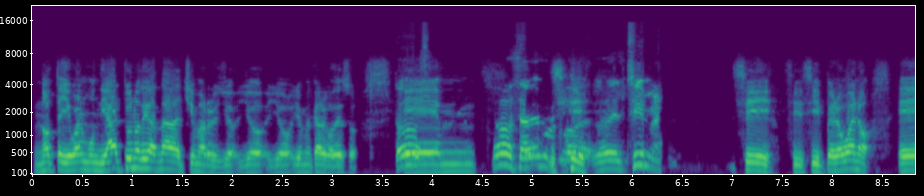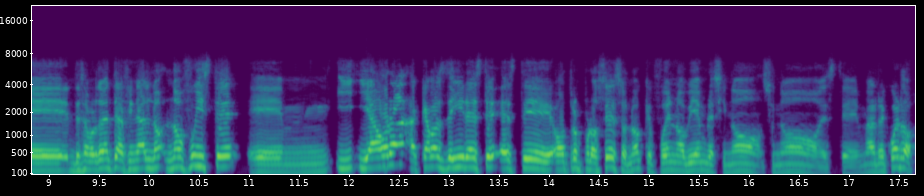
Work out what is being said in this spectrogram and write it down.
no te llevó al mundial. Tú no digas nada, Chima Ruiz, yo, yo, yo, yo me encargo de eso. Todos, em, sabemos lo, del Chima. Sí, sí, sí, pero bueno, eh, desafortunadamente al final no, no fuiste em, y, ahora acabas de ir a este, este otro proceso, ¿no? Que fue en noviembre, si no, si no este, mal recuerdo.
